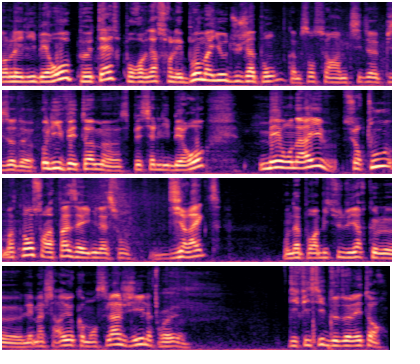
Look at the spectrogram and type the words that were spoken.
dans les libéraux, peut-être pour revenir sur les beaux maillots du Japon, comme ça on sera un petit épisode euh, Olive et Tom euh, spécial libéraux. Mais on arrive surtout maintenant sur la phase d'élimination directe. On a pour habitude de dire que le- les matchs sérieux commencent là, Gilles. Ouais. Difficile de donner tort.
